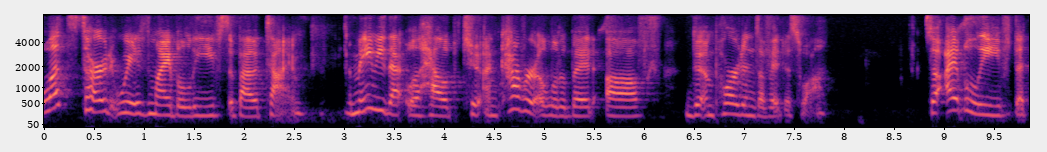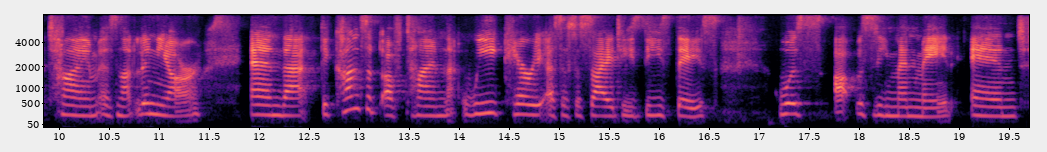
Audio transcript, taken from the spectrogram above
let's start with my beliefs about time maybe that will help to uncover a little bit of the importance of it as well. So I believe that time is not linear and that the concept of time that we carry as a society these days was obviously man made and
